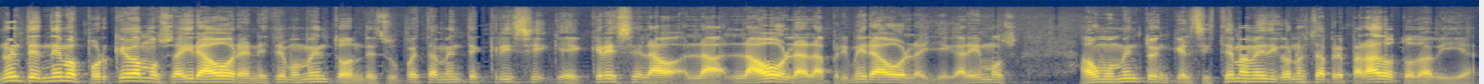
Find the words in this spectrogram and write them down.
No entendemos por qué vamos a ir ahora, en este momento donde supuestamente crece la, ola, la primera ola, y llegaremos a un momento en que el sistema médico no está preparado todavía,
